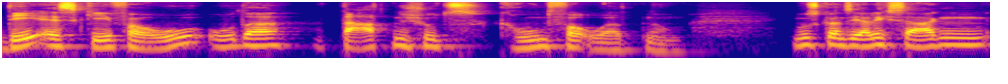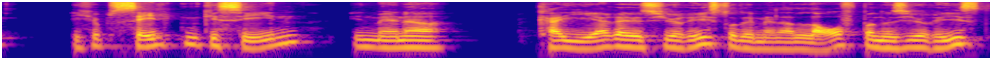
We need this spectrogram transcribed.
DSGVO oder Datenschutzgrundverordnung. Ich muss ganz ehrlich sagen, ich habe selten gesehen in meiner Karriere als Jurist oder in meiner Laufbahn als Jurist,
